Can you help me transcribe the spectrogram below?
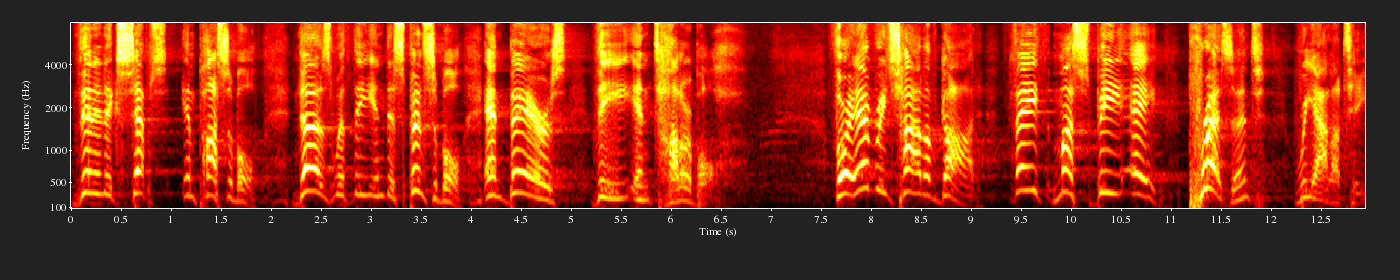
Then it accepts impossible, does with the indispensable, and bears the intolerable. For every child of God, faith must be a present reality.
